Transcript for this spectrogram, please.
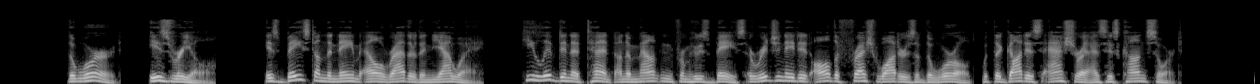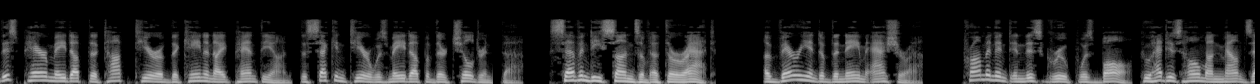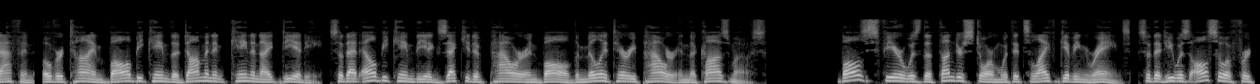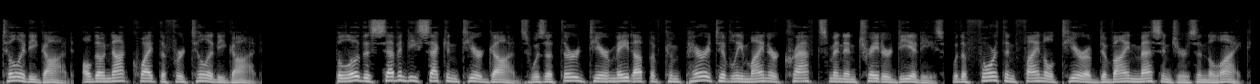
The word, Israel, is based on the name El rather than Yahweh. He lived in a tent on a mountain from whose base originated all the fresh waters of the world, with the goddess Asherah as his consort. This pair made up the top tier of the Canaanite pantheon, the second tier was made up of their children, the seventy sons of Athirat, a variant of the name Asherah. Prominent in this group was Baal, who had his home on Mount Zaphon. Over time, Baal became the dominant Canaanite deity, so that El became the executive power and Baal the military power in the cosmos. Baal's sphere was the thunderstorm with its life-giving rains, so that he was also a fertility god, although not quite the fertility god. Below the 72nd tier gods was a third tier made up of comparatively minor craftsmen and trader deities, with a fourth and final tier of divine messengers and the like.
